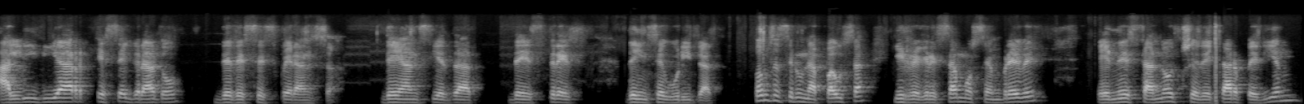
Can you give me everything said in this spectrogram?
a aliviar ese grado de desesperanza, de ansiedad, de estrés, de inseguridad. Vamos a hacer una pausa y regresamos en breve en esta noche de Carpe Diem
